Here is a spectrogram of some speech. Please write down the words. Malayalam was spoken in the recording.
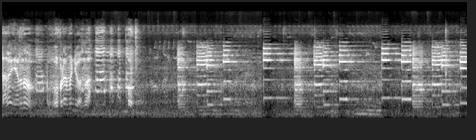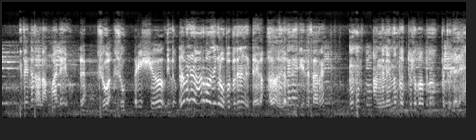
സാറേ ഞാനൊന്ന് ഒപ്പിടാൻ വേണ്ടി വന്നതാ. ഇതെന്നതാടാ മലയോ? Shoe shoe. ഒരു ഷൂ. ആറ് കിട്ടേക്കാം അതാ നല്ല കാര്യല്ലേ സാറേ? അങ്ങനെയൊന്നും പറ്റൂല പാപ്പ. പറ്റൂലല്ലേ?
